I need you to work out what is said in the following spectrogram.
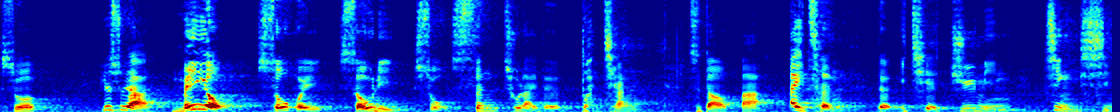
说，约书亚没有收回手里所伸出来的短枪，直到把爱城的一切居民进行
